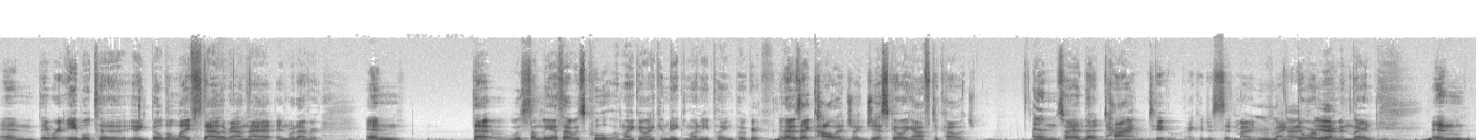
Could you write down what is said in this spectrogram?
and they were able to like build a lifestyle around that and whatever. And that was something I thought was cool. I'm like, oh, I can make money playing poker. And I was at college, like just going off to college. And so I had that time too. I could just sit in my, my Uh, dorm yeah. room and learn. And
